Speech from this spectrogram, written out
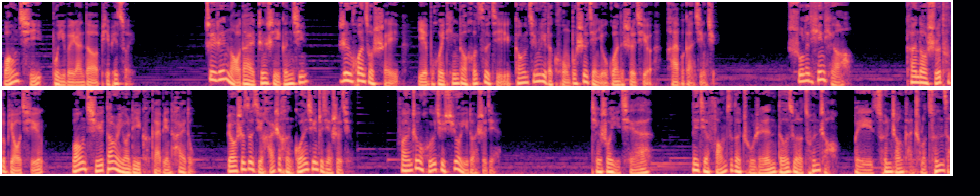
王琦不以为然的撇撇嘴，这人脑袋真是一根筋，任换做谁也不会听到和自己刚经历的恐怖事件有关的事情还不感兴趣。说来听听啊，看到石头的表情。王琦当然要立刻改变态度，表示自己还是很关心这件事情。反正回去需要一段时间。听说以前那间房子的主人得罪了村长，被村长赶出了村子，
